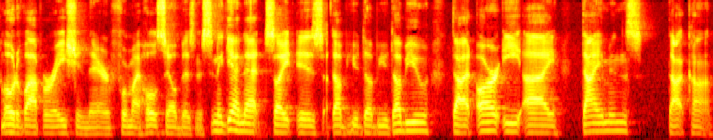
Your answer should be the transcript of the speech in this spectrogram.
mode of operation there for my wholesale business. And again, that site is www.reidiamonds.com com.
